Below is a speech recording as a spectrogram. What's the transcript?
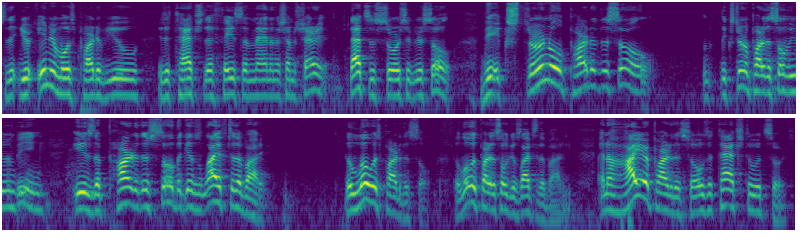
So that your innermost part of you is attached to the face of man in Hashem's chariot. That's the source of your soul. The external part of the soul, the external part of the soul of a human being, is the part of the soul that gives life to the body. The lowest part of the soul. The lowest part of the soul gives life to the body, and a higher part of the soul is attached to its source.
